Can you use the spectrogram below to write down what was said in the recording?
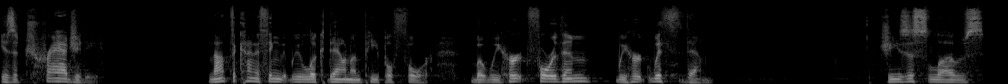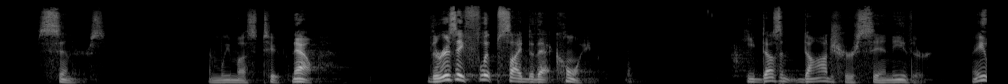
is a tragedy. Not the kind of thing that we look down on people for, but we hurt for them, we hurt with them. Jesus loves sinners. and we must too. Now, there is a flip side to that coin. He doesn't dodge her sin either, he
